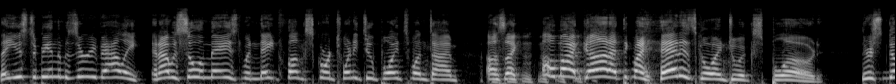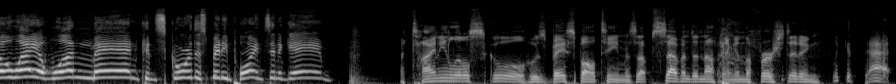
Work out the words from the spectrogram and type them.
They used to be in the Missouri Valley, and I was so amazed when Nate Funk scored 22 points one time. I was like, "Oh my god, I think my head is going to explode." There's no way a one man could score this many points in a game. Tiny little school whose baseball team is up seven to nothing in the first inning. Look at that.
